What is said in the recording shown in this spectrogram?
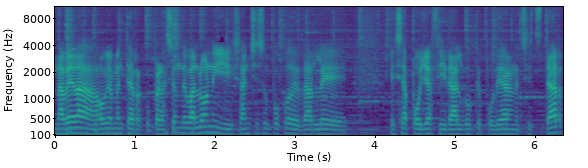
Naveda obviamente recuperación de balón y Sánchez un poco de darle ese apoyo a Fidalgo que pudiera necesitar.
